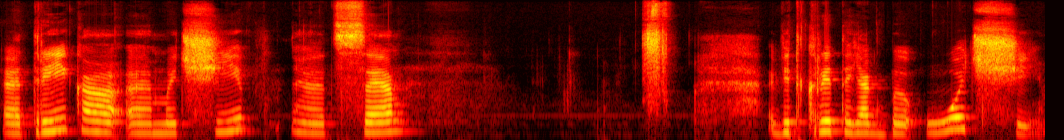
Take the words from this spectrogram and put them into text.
Е, Трійка е, мечів е, це відкрити якби очі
